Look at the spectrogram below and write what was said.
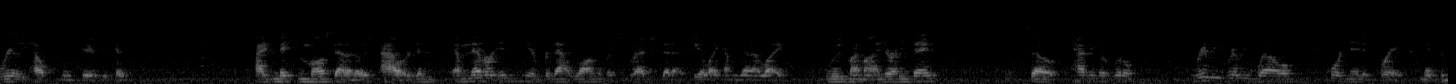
really helps me too because I make the most out of those hours, and I'm never in here for that long of a stretch that I feel like I'm gonna like lose my mind or anything. So having those little really, really well coordinated breaks makes a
